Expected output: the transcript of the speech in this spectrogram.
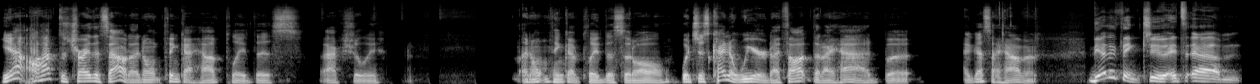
Yeah, I'll have to try this out. I don't think I have played this actually. I don't think I've played this at all, which is kind of weird. I thought that I had, but I guess I haven't. The other thing too, it's um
